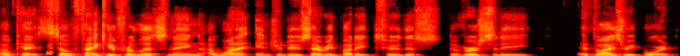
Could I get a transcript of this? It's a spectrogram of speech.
Okay, so thank you for listening. I want to introduce everybody to this diversity advisory board.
